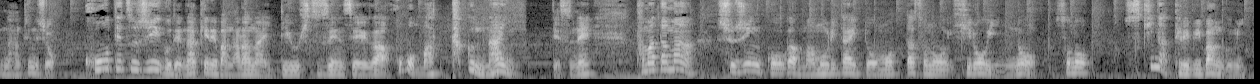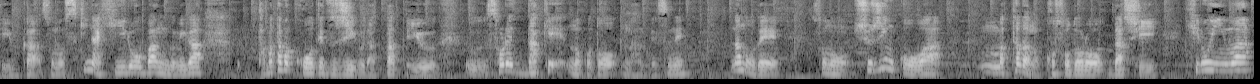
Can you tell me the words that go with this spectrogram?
なんて言うんでしょう、鋼鉄ジーグでなければならないっていう必然性がほぼ全くないんですね。たまたま主人公が守りたいと思ったそのヒロインのその好きなテレビ番組っていうか、その好きなヒーロー番組がたまたま鋼鉄ジーグだったっていう、それだけのことなんですね。なので、その主人公はまあ、ただのこそ泥だしヒロインは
